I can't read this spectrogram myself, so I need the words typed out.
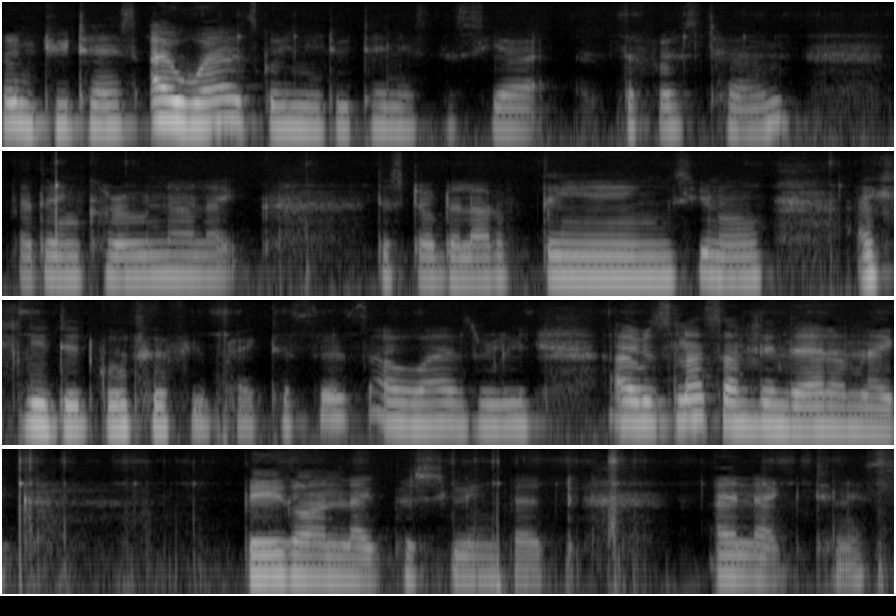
I don't do tennis. I was going to do tennis this year the first term but then corona like disturbed a lot of things you know. I actually did go to a few practices. I was really i was not something that i'm like big on like pursuing but i like tennis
